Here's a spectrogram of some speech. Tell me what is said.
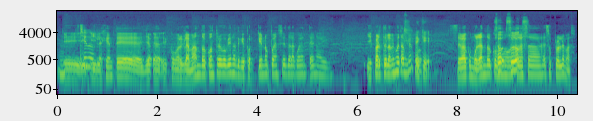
Mm. Y, Sí, y la gente ya, eh, como reclamando contra el gobierno de que por qué no pueden salir de la cuarentena. Y, y es parte de lo mismo también. Es po. que, Se va acumulando como So- solo- todos esos problemas.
